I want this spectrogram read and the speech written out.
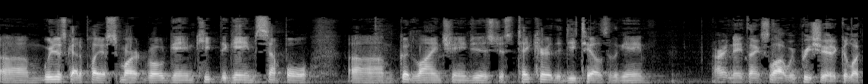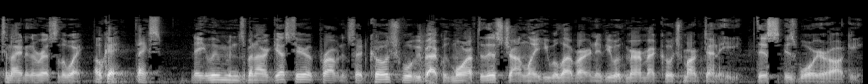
um, we just got to play a smart road game, keep the game simple, um, good line changes, just take care of the details of the game. All right, Nate. Thanks a lot. We appreciate it. Good luck tonight and the rest of the way. Okay. Thanks. Nate Leaman's been our guest here, the Providence head coach. We'll be back with more after this. John Leahy will have our interview with Merrimack coach Mark Dennehy. This is Warrior Hockey.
